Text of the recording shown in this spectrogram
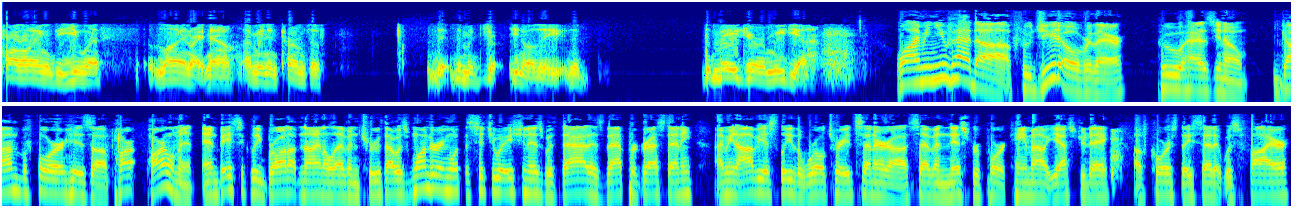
following the U.S. line right now. I mean, in terms of the, the major, you know, the, the the major media. Well, I mean, you've had uh, Fujita over there, who has, you know, gone before his uh, par- parliament and basically brought up 9/11 truth. I was wondering what the situation is with that. Has that progressed any? I mean, obviously the World Trade Center uh, 7 NIST report came out yesterday. Of course, they said it was fire,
